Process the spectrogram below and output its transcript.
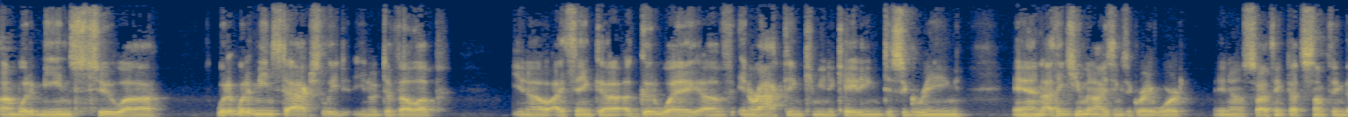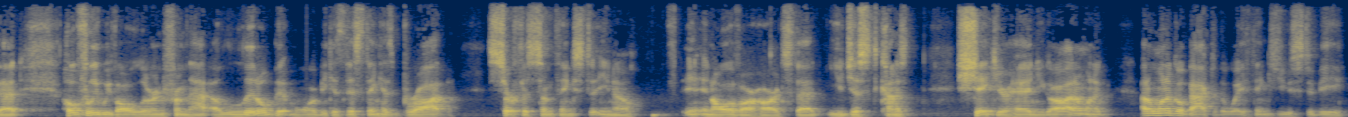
um, what it means to uh, what it, what it means to actually you know develop you know I think uh, a good way of interacting, communicating, disagreeing, and I think humanizing is a great word you know? So i think that's something that hopefully we've all learned from that a little bit more because this thing has brought surfaced some things to you know in, in all of our hearts that you just kind of shake your head and you go oh, i don't want to i don't want to go back to the way things used to be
